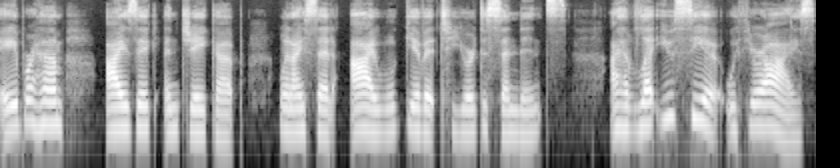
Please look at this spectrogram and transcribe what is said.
Abraham, Isaac, and Jacob, when I said, I will give it to your descendants. I have let you see it with your eyes,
